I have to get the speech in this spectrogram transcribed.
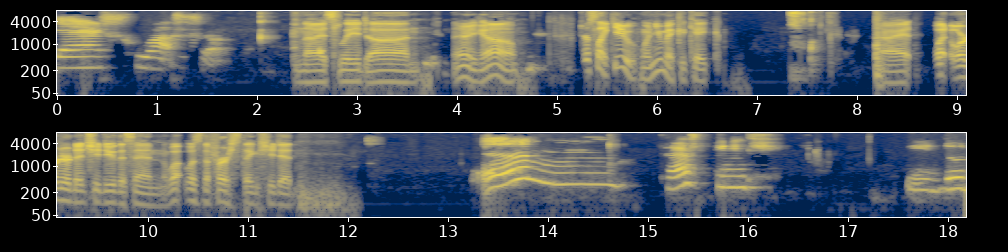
dishwasher. Nicely done. There you go. Just like you when you make a cake. All right. What order did she do this in? What was the first thing she did? Um, first thing he did.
